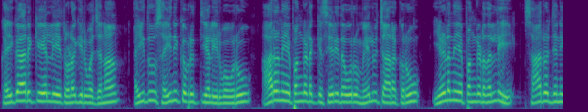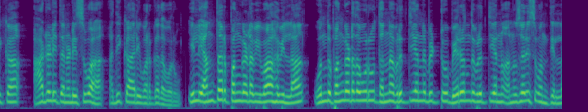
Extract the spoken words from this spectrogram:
ಕೈಗಾರಿಕೆಯಲ್ಲಿ ತೊಡಗಿರುವ ಜನ, ಐದು ಸೈನಿಕ ವೃತ್ತಿಯಲ್ಲಿ ಇರುವವರು ಆರನೆಯ ಪಂಗಡಕ್ಕೆ ಸೇರಿದವರು ಮೇಲ್ವಿಚಾರಕರು ಏಳನೆಯ ಪಂಗಡದಲ್ಲಿ ಸಾರ್ವಜನಿಕ ಆಡಳಿತ ನಡೆಸುವ ಅಧಿಕಾರಿ ವರ್ಗದವರು. ಇಲ್ಲಿ ಅಂತರ್ ಪಂಗಡ ವಿವಾಹವಿಲ್ಲ. ಒಂದು ಪಂಗಡದವರು ತನ್ನ ವೃತ್ತಿಯನ್ನು ಬಿಟ್ಟು ಬೇರೊಂದು ವೃತ್ತಿಯನ್ನು ಅನುಸರಿಸುವಂತಿಲ್ಲ.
